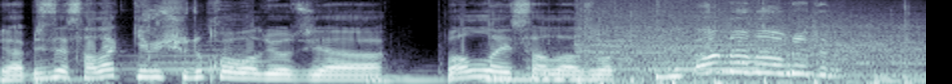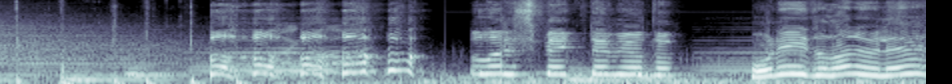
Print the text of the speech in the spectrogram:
Ya biz de salak gibi şunu kovalıyoruz ya. Vallahi salağız bak. Ananı avradın. Ulan hiç beklemiyordum. O neydi lan öyle?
